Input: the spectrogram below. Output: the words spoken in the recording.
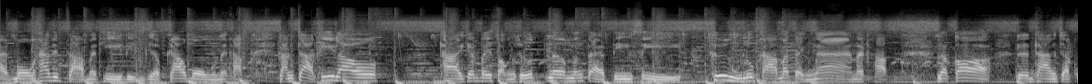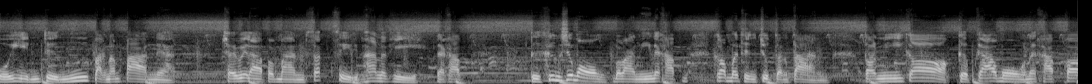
8โมง53 นาทีถึงเกือบ 9 โมงนะครับ หลังจากที่เราถ่ายกันไป 2 ชุด เริ่มตั้งแต่ตีสี่ครึ่งลูกค้ามาแต่งหน้านะครับ แล้วก็เดินทางจากหัวหินถึงปากน้ำปานเนี่ย ใช้เวลาประมาณสัก 45 นาทีนะครับถึงครึ่งชั่วโมงประมาณนี้นะครับ ก็มาถึงจุดต่างๆ ตอนนี้ก็เกือบ 9 โมงนะครับ ก็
